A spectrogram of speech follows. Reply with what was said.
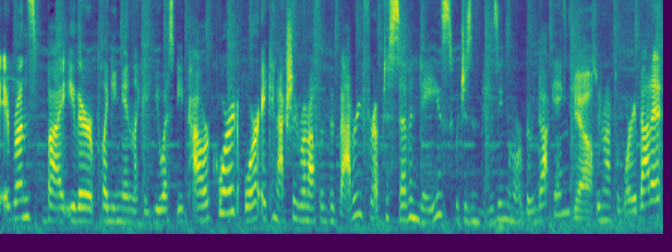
It runs by either plugging in like a USB power cord, or it can actually run off of the battery for up to seven days, which is amazing when we're boondocking. Yeah. So we don't have to worry about it.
